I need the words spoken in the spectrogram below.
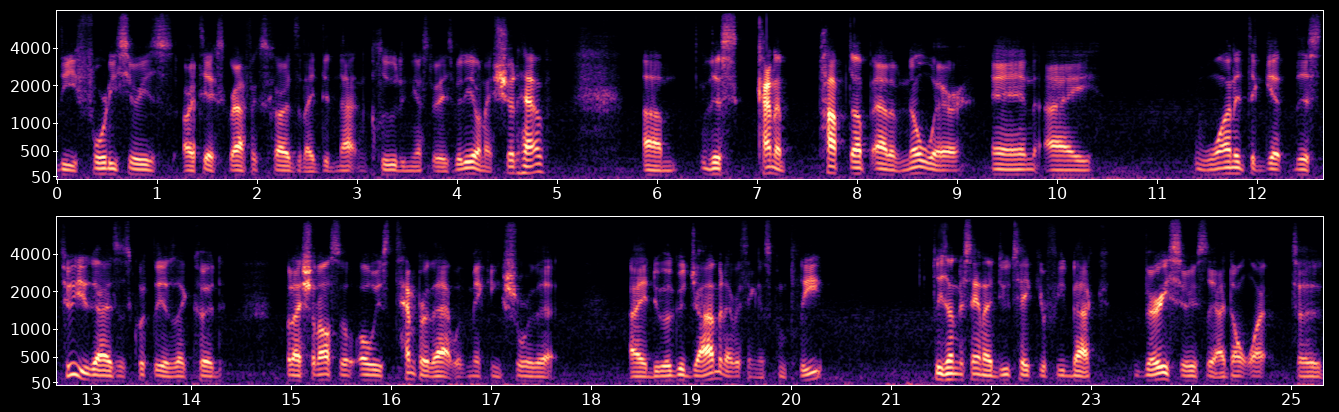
the 40 series RTX graphics cards that I did not include in yesterday's video, and I should have. Um, this kind of popped up out of nowhere, and I wanted to get this to you guys as quickly as I could, but I should also always temper that with making sure that I do a good job and everything is complete. Please understand I do take your feedback very seriously. I don't want to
